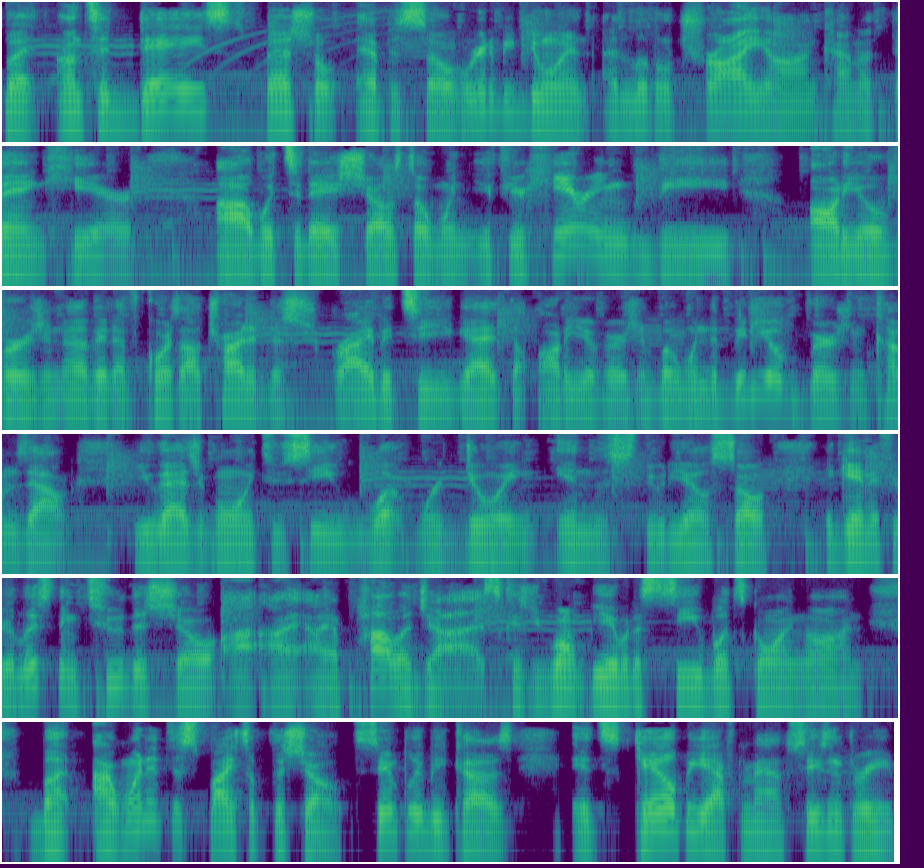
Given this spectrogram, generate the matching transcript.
But on today's special episode we're to be doing a little try on kind of thing here uh, with today's show. So when if you're hearing the audio version of it, of course I'll try to describe it to you guys the audio version. But when the video version comes out, you guys are going to see what we're doing in the studio. So again, if you're listening to the show, I, I, I apologize because you won't be able to see what's going on. But I wanted to spice up the show simply because it's KLP Aftermath season three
